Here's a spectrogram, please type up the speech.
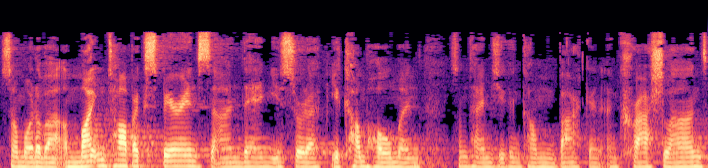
somewhat of a, a mountaintop experience, and then you sort of you come home and Sometimes you can come back and, and, crash land,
